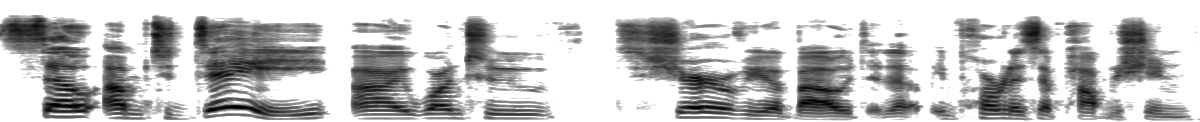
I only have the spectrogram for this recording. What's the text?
So um today I want to share with you about the importance of publishing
